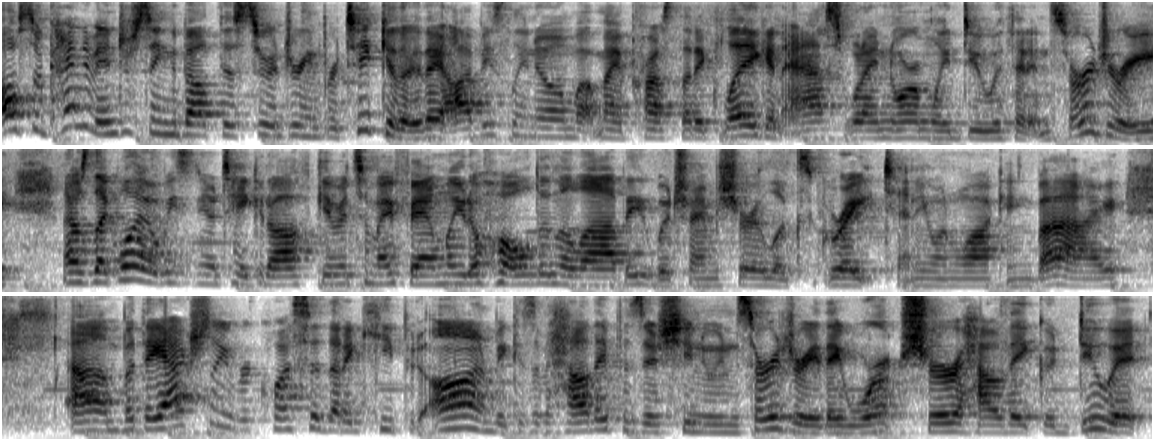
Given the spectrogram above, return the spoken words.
Also, kind of interesting about this surgery in particular, they obviously know about my prosthetic leg and asked what I normally do with it in surgery. And I was like, well, I always, you know, take it off, give it to my family to hold in the lobby, which I'm sure looks great to anyone walking by. Um, but they actually requested that I keep it on because of how they position you in surgery. They weren't sure how they could do it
